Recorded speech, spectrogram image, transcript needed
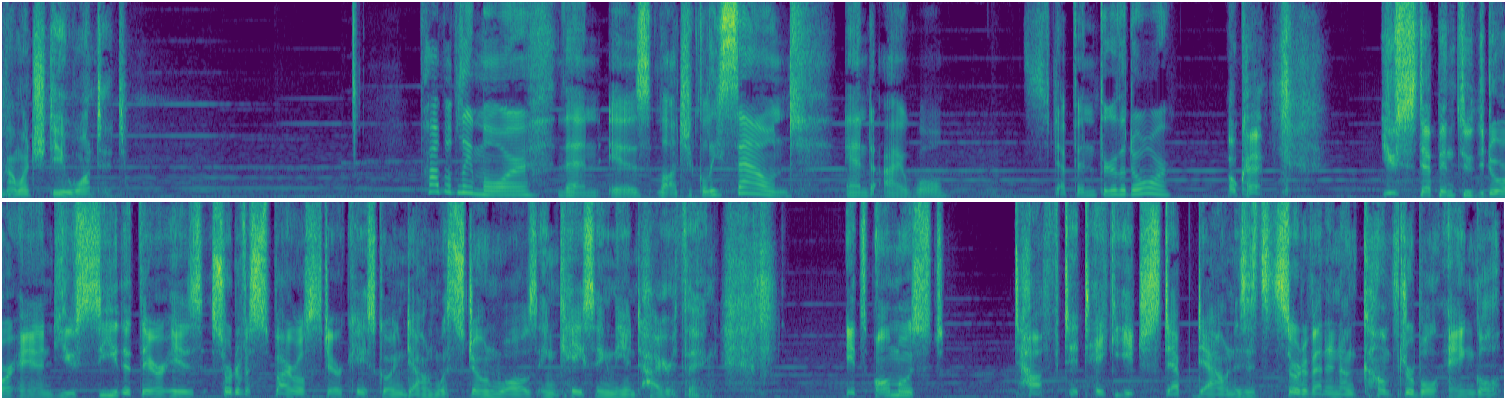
How much do you want it? Probably more than is logically sound, and I will step in through the door. Okay. You step in through the door and you see that there is sort of a spiral staircase going down with stone walls encasing the entire thing. It's almost tough to take each step down as it's sort of at an uncomfortable angle.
